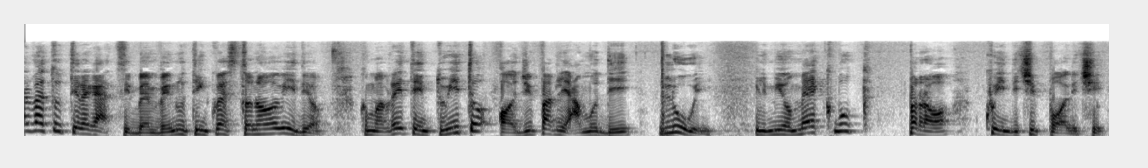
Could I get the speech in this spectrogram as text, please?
Salve a tutti ragazzi, benvenuti in questo nuovo video. Come avrete intuito, oggi parliamo di lui, il mio MacBook Pro 15 pollici.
